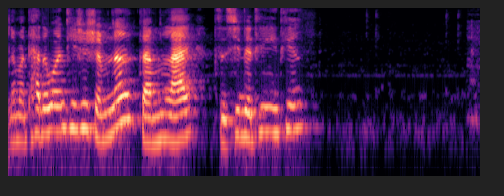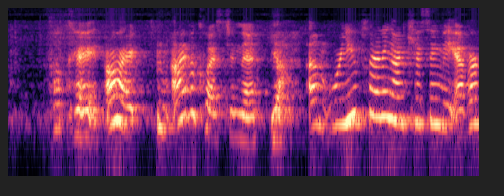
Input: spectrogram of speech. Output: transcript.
那么他的问题是什么呢？咱们来仔细的听一听。Okay, all right. I have a question then. Yeah. Um, were you planning on kissing me ever?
